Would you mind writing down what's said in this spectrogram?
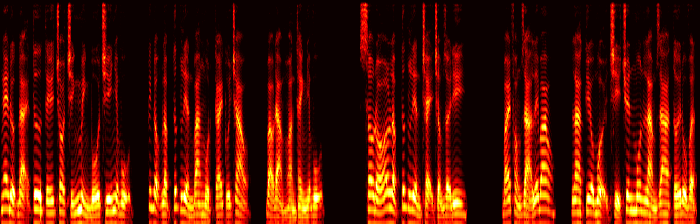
nghe được đại tư tế cho chính mình bố trí nhiệm vụ, kích động lập tức liền bang một cái túi chào, bảo đảm hoàn thành nhiệm vụ. Sau đó lập tức liền chạy chậm rời đi. Bái phòng giả lễ bao, là kiều muội chỉ chuyên môn làm ra tới đồ vật.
